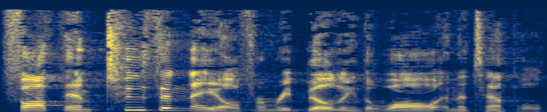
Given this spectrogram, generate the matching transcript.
fought them tooth and nail from rebuilding the wall and the temple.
